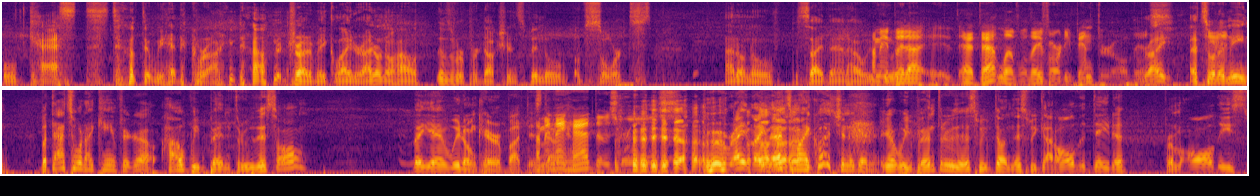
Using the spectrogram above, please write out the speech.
old cast stuff that we had to grind down to try to make lighter. I don't know how those were production spindle of sorts. I don't know beside that how we I mean, do it. but I, at that level, they've already been through all this. right. That's what I mean. But that's what I can't figure out. How have we been through this all? But yeah, we don't care about this. I mean, they here. had those rules. right? Like that's my question again. Yeah, we've been through this. We've done this. We got all the data from all these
